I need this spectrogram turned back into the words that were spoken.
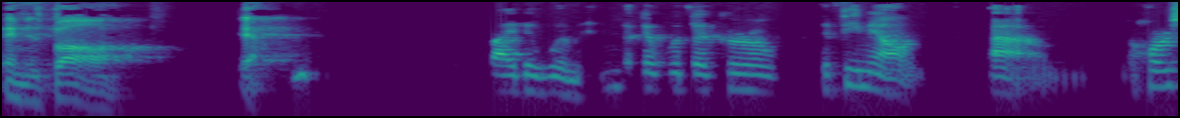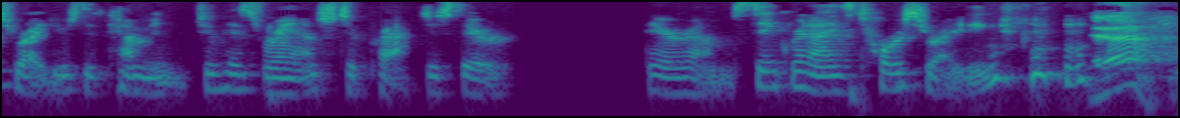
in his barn. Yeah by the women, the, the girl, the female um, horse riders that come into his ranch to practice their their um, synchronized horse riding. yeah,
